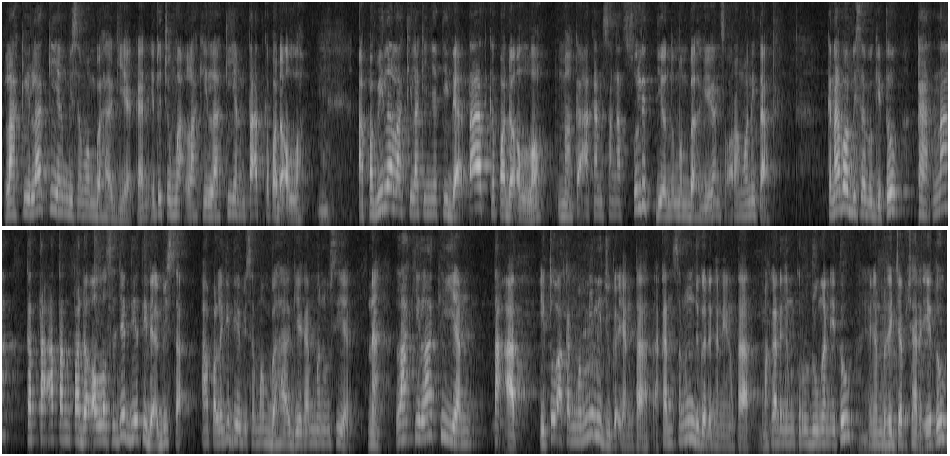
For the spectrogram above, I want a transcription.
laki-laki yang bisa membahagiakan itu cuma laki-laki yang taat kepada Allah. Apabila laki-lakinya tidak taat kepada Allah, maka akan sangat sulit dia untuk membahagiakan seorang wanita. Kenapa bisa begitu? Karena ketaatan pada Allah saja dia tidak bisa, apalagi dia bisa membahagiakan manusia. Nah, laki-laki yang taat itu akan memilih juga yang taat, akan senang juga dengan yang taat. Maka dengan kerudungan itu, dengan berhijab syar'i itu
